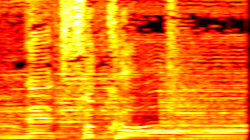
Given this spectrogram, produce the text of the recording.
hem net verkocht.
